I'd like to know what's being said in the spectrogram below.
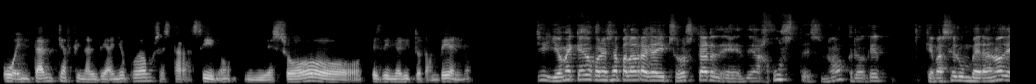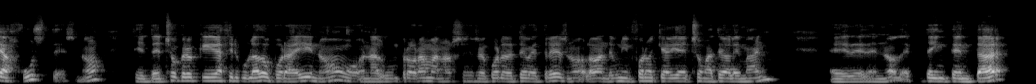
cuentan que a final de año podamos estar así, ¿no? Y eso es dinerito también, ¿no? Sí, yo me quedo con esa palabra que ha dicho Oscar de, ajustes, ¿no? Creo que, que, va a ser un verano de ajustes, ¿no? De hecho, creo que ha circulado por ahí, ¿no? O en algún programa, no sé si recuerdo, de TV3, ¿no? Hablaban de un informe que había hecho Mateo Alemán, eh, de, ¿no? de, intentar,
